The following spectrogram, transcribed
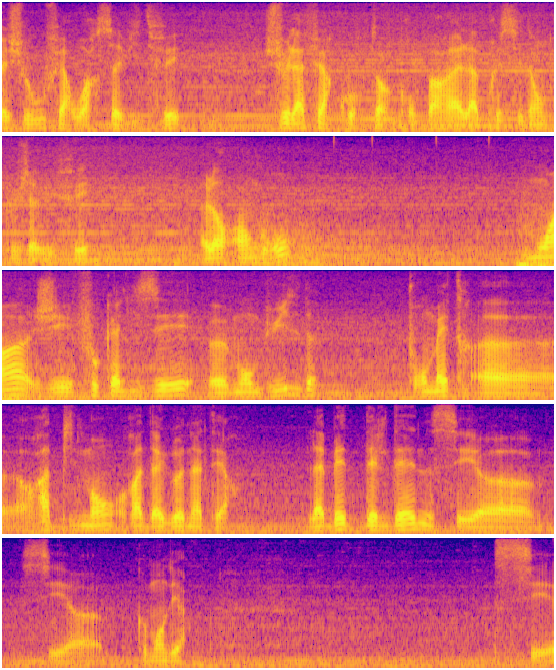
je vais vous faire voir ça vite fait. Je vais la faire courte hein, comparée à la précédente que j'avais fait. Alors, en gros, moi, j'ai focalisé euh, mon build pour mettre euh, rapidement Radagon à terre. La bête d'Elden, c'est, euh, c'est, comment dire, c'est,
